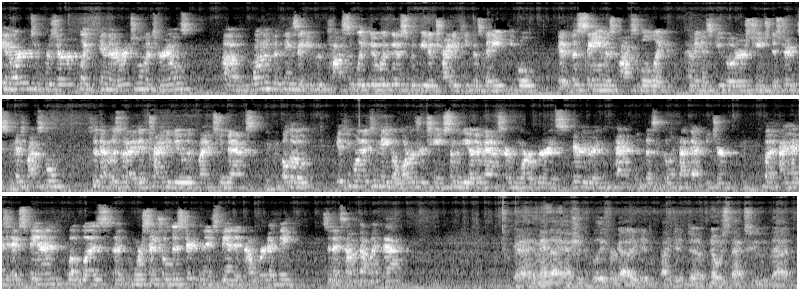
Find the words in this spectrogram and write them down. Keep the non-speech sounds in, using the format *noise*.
in order to preserve, like in the original materials, um, one of the things that you could possibly do with this would be to try to keep as many people at the same as possible, like having as few voters change districts as possible. So that was what I did, tried to do with my two maps. mhm. Although, if you wanted to make a larger change, some of the other maps are more where it's very, very compact and doesn't really have that feature. Mhm. But I had to expand what was a more central district and expand it outward, I think. So that's how it got like that. Yeah, and Amanda, I actually completely forgot, I did, I did uh, notice that too, that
